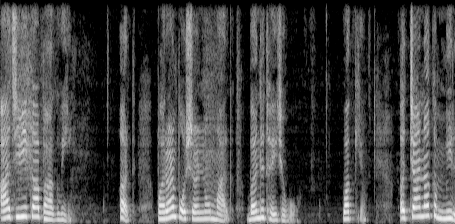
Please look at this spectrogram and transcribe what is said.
આજીવિકા ભાગવી. અર્થ ભરણ પોષણનો માર્ગ બંધ થઈ જવો. વાક્ય, અચાનક મિલ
